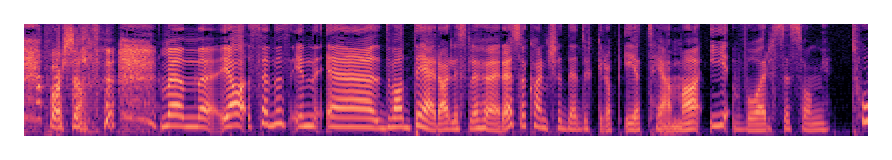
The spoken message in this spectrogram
fortsatt. Men eh, ja, send oss inn eh, hva dere har lyst til å høre, så kanskje det dukker opp i et tema i vår sesong to.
